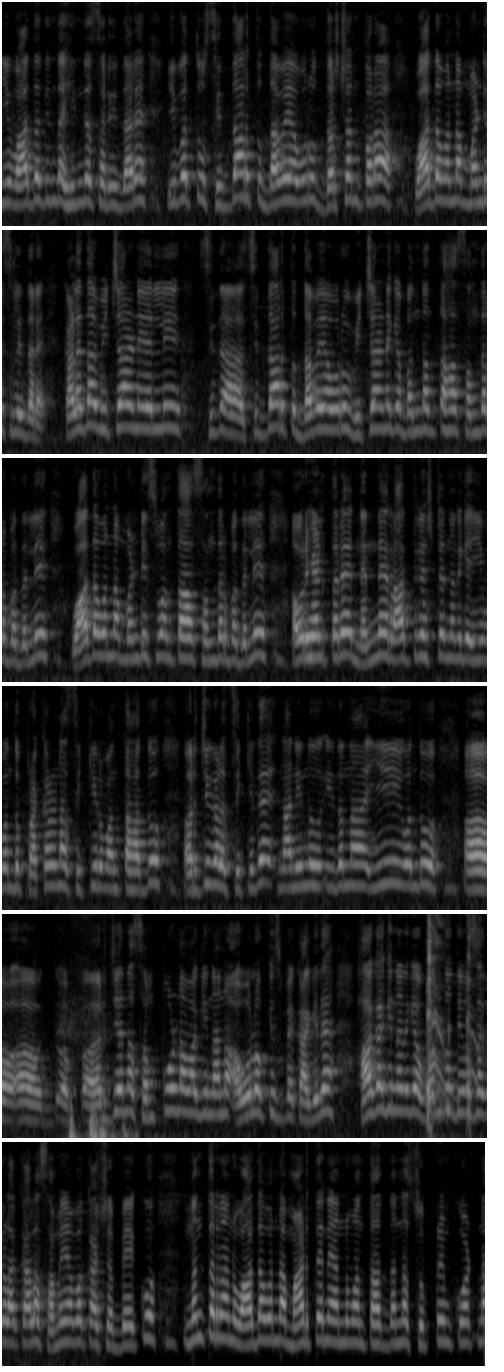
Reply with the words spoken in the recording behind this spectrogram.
ಈ ವಾದದಿಂದ ಹಿಂದೆ ಸರಿದಿದ್ದಾರೆ. ಇವತ್ತು ಸಿದ್ಧಾರ್ಥ್ ದವೆ ಅವರು ದರ್ಶನ್ ಪರ ವಾದವನ್ನು ಮಂಡಿಸಲಿದ್ದಾರೆ. ಕಳೆದ ವಿಚಾರಣೆಯಲ್ಲಿ ಸಿದ್ಧ- ಸಿದ್ಧಾರ್ಥ್ ದವೆ ಅವರು ವಿಚಾರಣೆಗೆ ಬಂದಂತಹ ಸಂದರ್ಭದಲ್ಲಿ, ವಾದವನ್ನು ಮಂಡಿಸುವಂತಹ ಸಂದರ್ಭದಲ್ಲಿ ಅವರು ಹೇಳ್ತಾರೆ, ನಿನ್ನೆ ರಾತ್ರಿಯಷ್ಟೇ ನನಗೆ ಈ ಒಂದು ಪ್ರಕರಣ ಸಿಕ್ಕಿರುವಂತಹದ್ದು ಅರ್ಜಿಗಳು ಸಿಕ್ಕಿದೆ. ನಾನಿನ್ನು ಇದನ್ನ ಈ ಒಂದು ಅರ್ಜಿಯನ್ನ ಸಂಪೂರ್ಣವಾಗಿ ನಾನು ಅವಲೋಕಿಸಬೇಕಾಗಿದೆ. ಹಾಗಾಗಿ ನನಗೆ ಒಂದು ದಿವಸಗಳ ಕಾಲ ಸಮಯಾವಕಾಶ ಬೇಕು ನಂತರ ನಾನು ವಾದವನ್ನು ಮಾಡ್ತೇನೆ ಅನ್ನುವಂತಹದ್ದನ್ನ ಸುಪ್ರೀಂ ಕೋರ್ಟ್ನ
